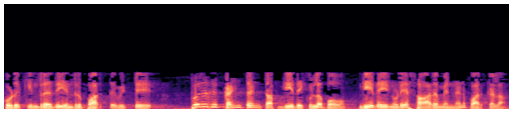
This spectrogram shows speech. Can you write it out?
கொடுக்கின்றது என்று பார்த்துவிட்டு பிறகு கண்டென்ட் ஆஃப் கீதைக்குள்ள போவோம். கீதையினுடைய சாரம் என்னன்னு பார்க்கலாம்.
